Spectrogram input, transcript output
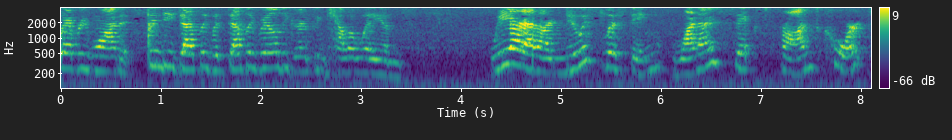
everyone, it's Cindy Dudley with Dudley Realty Group in Keller Williams. We are at our newest listing, 106 Franz Court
